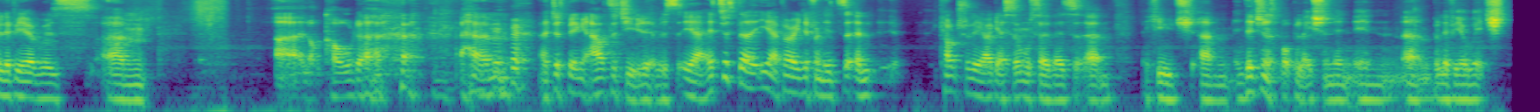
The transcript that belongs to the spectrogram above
Bolivia was um, a lot colder. um, uh, just being at altitude, it was yeah. It's just uh, yeah, very different. It's uh, culturally, I guess. Also, there's um, a huge um, indigenous population in in um, Bolivia, which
